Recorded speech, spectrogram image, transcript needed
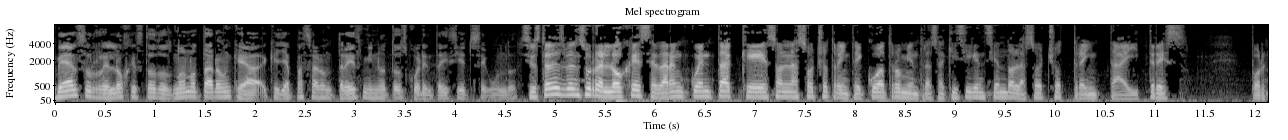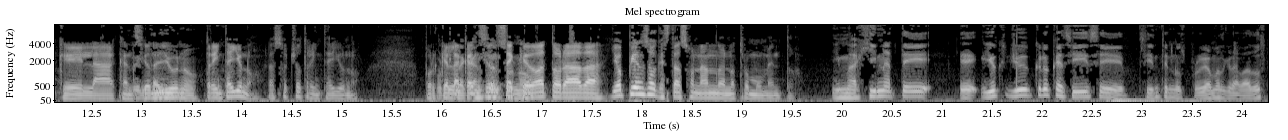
vean sus relojes todos. ¿No notaron que, a- que ya pasaron 3 minutos 47 segundos? Si ustedes ven sus relojes, se darán cuenta que son las 8.34, mientras aquí siguen siendo las 8.33. Porque la canción... 31. 31, las 8.31. Porque, Porque la, la canción, canción se quedó atorada. Yo pienso que está sonando en otro momento. Imagínate, eh, yo, yo creo que así se sienten los programas grabados,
